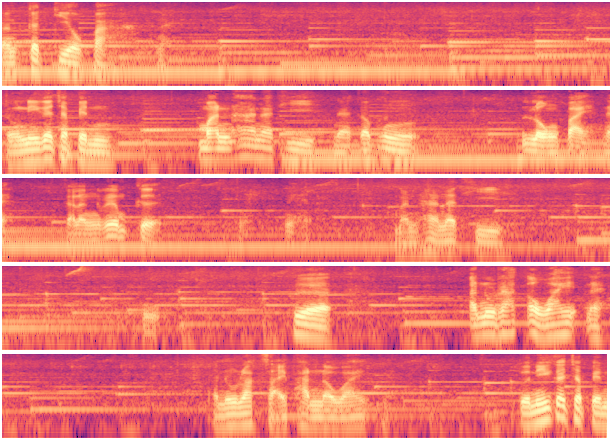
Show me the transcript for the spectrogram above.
นั้นกระเจียวป่า ตรงนี้ก็จะเป็นมัน 5 นาทีนะก็เพิ่งลงไปนะกำลังเริ่มเกิดนี่ฮะมัน 5 นาที เพื่ออนุรักษ์เอาไว้นะอนุรักษ์สายพันธุ์เอาไว้ ตัวนี้ก็จะเป็น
